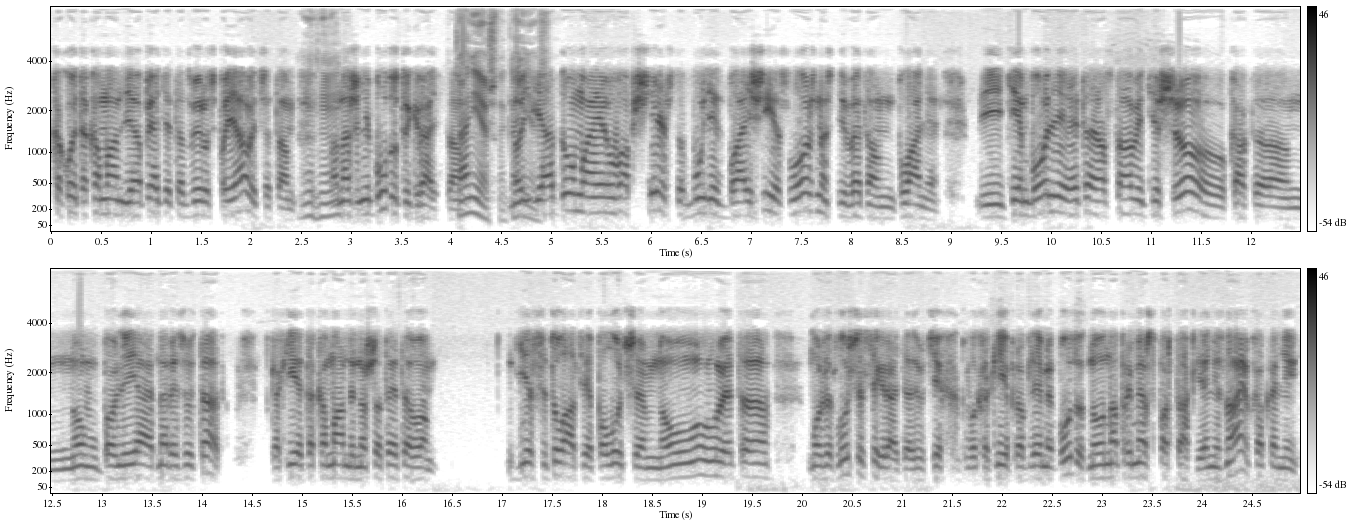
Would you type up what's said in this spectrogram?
какой-то команде опять этот вирус появится там, угу. она же не будут играть там. Конечно, конечно. Но я думаю вообще, что будет большие сложности в этом плане. И тем более это оставить еще как-то, ну, повлияет на результат. Какие-то команды насчет этого, где ситуация получше, ну, это может лучше сыграть, а у тех, какие проблемы будут. Ну, например, «Спартак», я не знаю, как они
